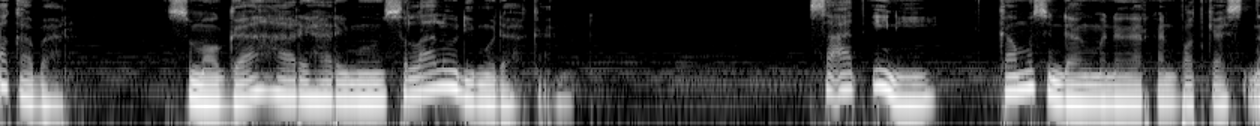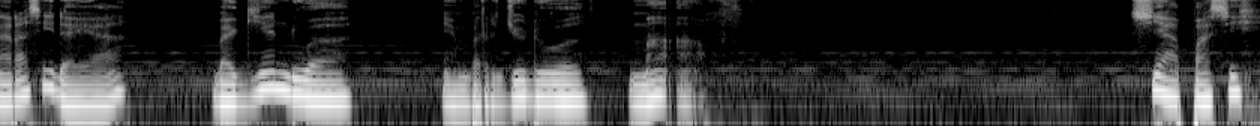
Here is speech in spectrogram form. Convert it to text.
Apa kabar? Semoga hari-harimu selalu dimudahkan. Saat ini, kamu sedang mendengarkan podcast Narasi Daya bagian 2 yang berjudul Maaf. Siapa sih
